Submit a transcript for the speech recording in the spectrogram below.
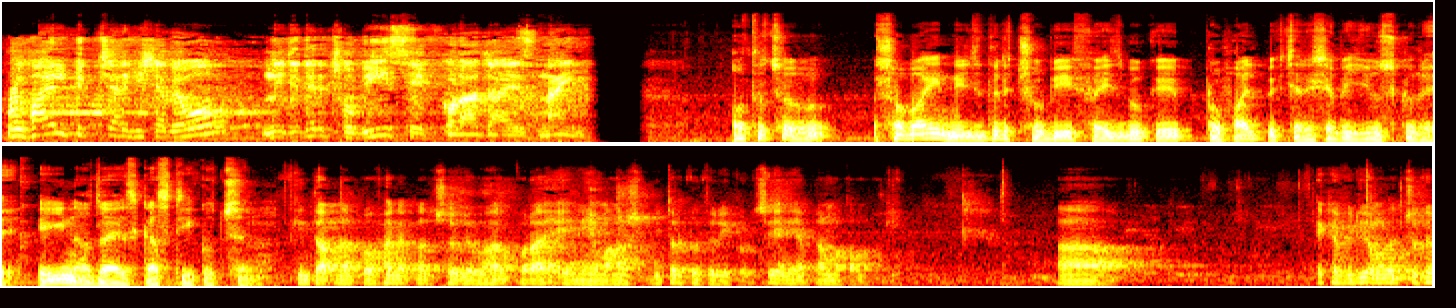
প্রোফাইল পিকচার হিসেবেও নিজেদের ছবি সেভ করা জায়েজ নাই। অথচ সবাই নিজেদের ছবি ফেসবুকে প্রোফাইল পিকচার হিসেবে ইউজ করে এই নাজায়েজ কাজটি করছেন। কিন্তু আপনার প্রোফাইল আপনার ছবি ব্যবহার করা এ নিয়ে মানুষ বিতর্ক তৈরি করছে এ নিয়ে আপনার মতামত কি? আহ, একটা ভিডিও আমাদের চোখে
